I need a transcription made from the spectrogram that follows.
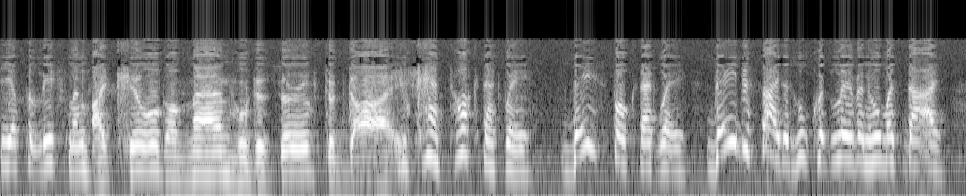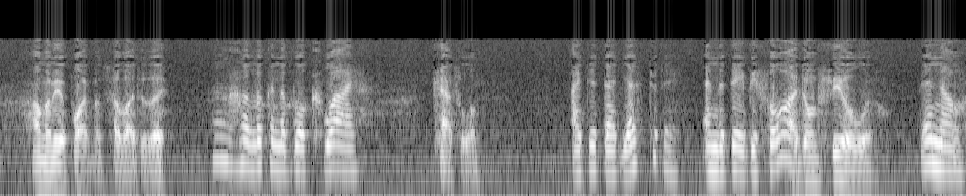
see a policeman, I killed a man who deserved to die. you can't talk that way. They spoke that way. They decided who could live and who must die. How many appointments have I today? Ah, oh, I'll look in the book. Why? Cancel them. I did that yesterday and the day before. I don't feel well. Benno,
